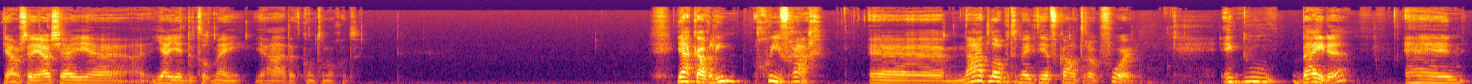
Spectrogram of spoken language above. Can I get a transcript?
Ja, Marcel, als jij, ja, jij doet toch mee? Ja, dat komt helemaal goed. Ja, Carolien, goede vraag. Uh, na het lopen te mediteren kan het er ook voor. Ik doe beide. En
